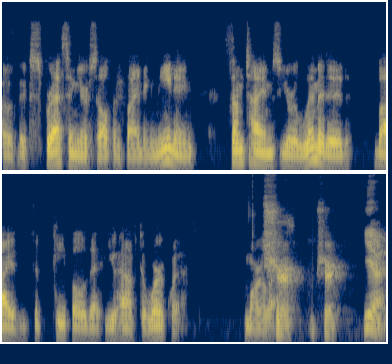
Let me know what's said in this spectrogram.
of expressing yourself and finding meaning sometimes you're limited by the people that you have to work with, more or less. Sure, sure. Yeah,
